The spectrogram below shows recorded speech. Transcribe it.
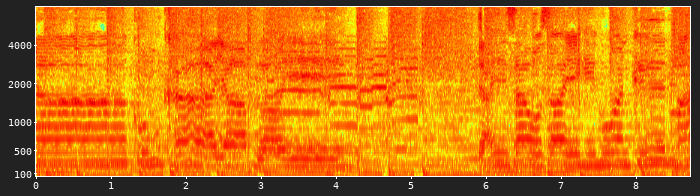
นา คุ้มค่าอย่าปล่อย ใจเศร้าซอยให้หวนคืนมา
